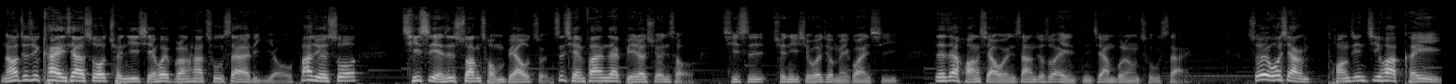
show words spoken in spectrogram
然后就去看一下说拳击协会不让他出赛的理由，发觉说其实也是双重标准。之前发生在别的选手，其实拳击协会就没关系，但是在黄晓雯上就说，哎，你这样不能出赛。所以我想黄金计划可以。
